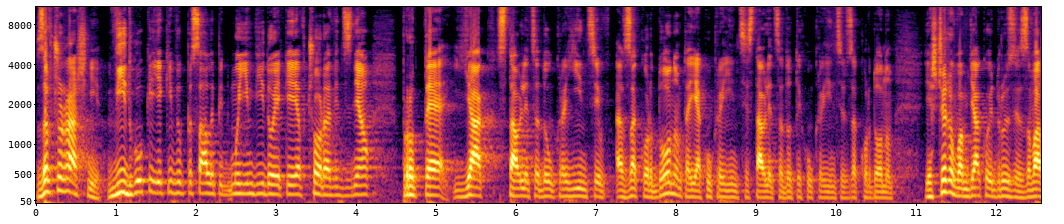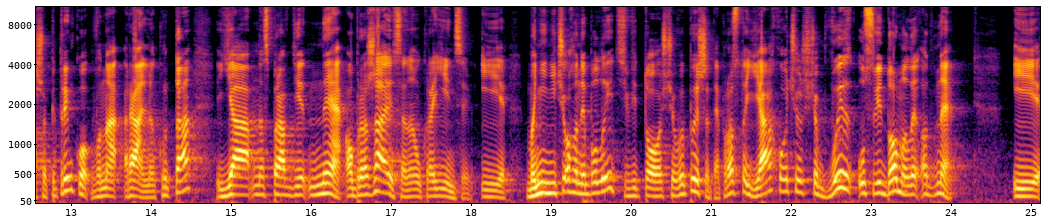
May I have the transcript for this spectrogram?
за вчорашні відгуки, які ви писали під моїм відео, яке я вчора відзняв про те, як ставляться до українців е, за кордоном та як українці ставляться до тих українців за кордоном. Я щиро вам дякую, друзі, за вашу підтримку. Вона реально крута. Я насправді не ображаюся на українців, і мені нічого не болить від того, що ви пишете. Просто я хочу, щоб ви усвідомили одне. І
